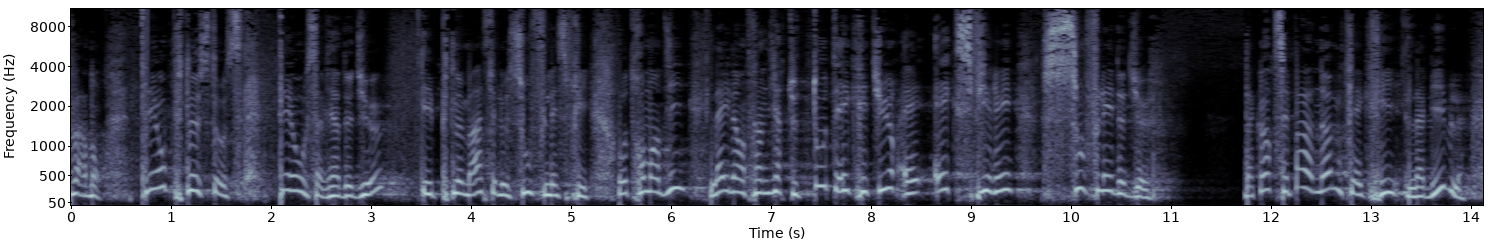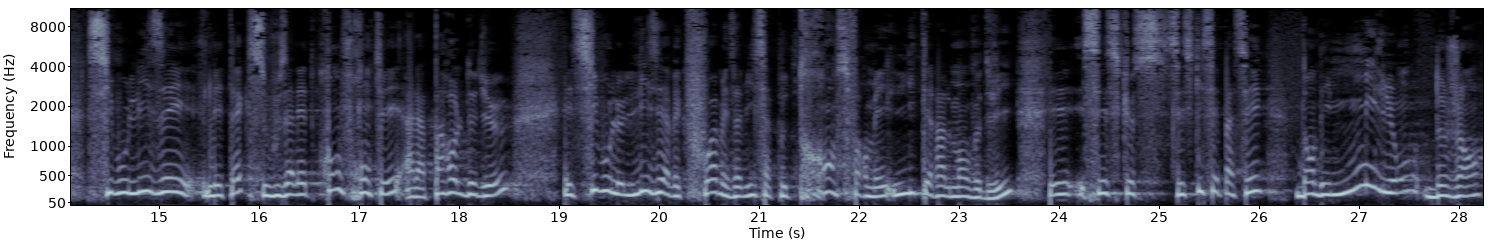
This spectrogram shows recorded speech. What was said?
pardon, théopneustos. Théo, ça vient de Dieu, et pneuma, c'est le souffle, l'esprit. Autrement dit, là, il est en train de dire que toute écriture est expirée, soufflée de Dieu. D'accord? C'est pas un homme qui a écrit la Bible. Si vous lisez les textes, vous allez être confronté à la parole de Dieu. Et si vous le lisez avec foi, mes amis, ça peut transformer littéralement votre vie. Et c'est ce c'est ce qui s'est passé dans des millions de gens,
